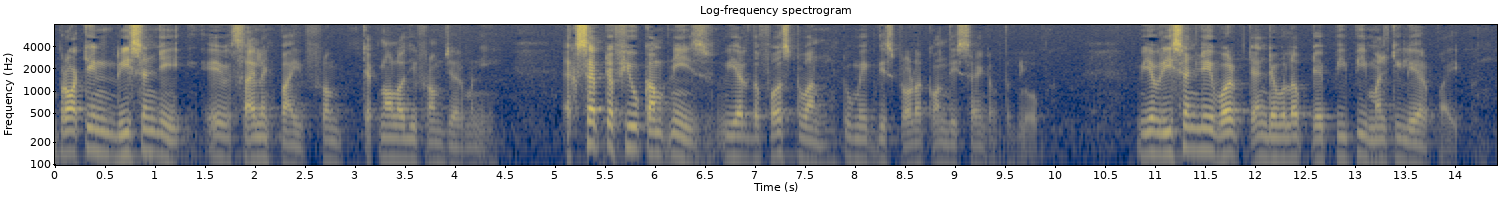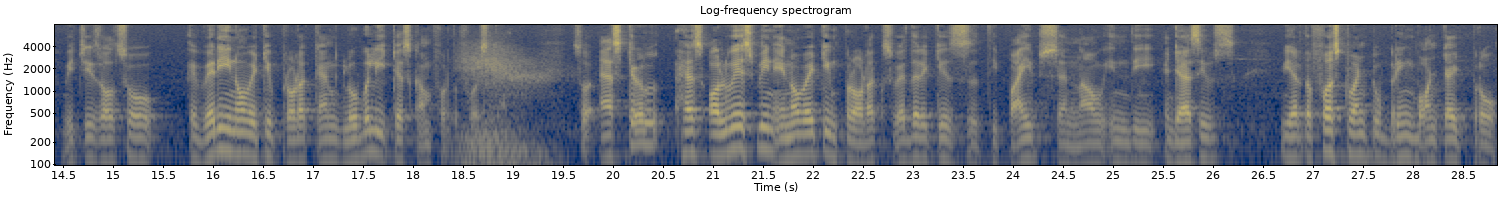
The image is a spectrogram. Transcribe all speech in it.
brought in recently a silent pipe from technology from Germany. Except a few companies, we are the first one to make this product on this side of the globe. We have recently worked and developed a PP multi-layer pipe, which is also a very innovative product and globally it has come for the first time. So Astral has always been innovating products, whether it is the pipes and now in the adhesives. We are the first one to bring Bondtite Pro,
